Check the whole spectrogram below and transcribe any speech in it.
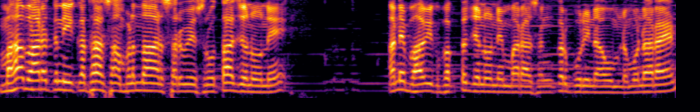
મહાભારતની કથા સાંભળનાર સર્વે શ્રોતાજનોને અને ભાવિક ભક્તજનોને મારા શંકરપુરીના ઓમ નમો નારાયણ.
